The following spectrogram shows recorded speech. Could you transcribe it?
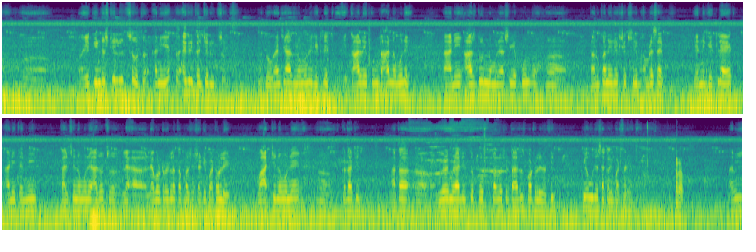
एक इंडस्ट्रियल यूजचं होतं आणि एक ॲग्रिकल्चर यूजचं होतं. दोघांचे आज नमुने घेतलेत. एक काल एकूण दहा नमुने आणि आज दोन नमुने असे एकूण तालुका निरीक्षक श्री भांबरे साहेब यांनी घेतले आहेत आणि त्यांनी कालचे नमुने आजच लॅ लॅबोरेटरीला तपासणीसाठी पाठवले व आजचे नमुने कदाचित आता वेळ मिळाली तर पोस्ट चालू असेल तर आजच पाठवले जातील. किंवा उद्या सकाळी पाठवले जातील. आम्ही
